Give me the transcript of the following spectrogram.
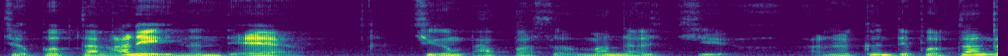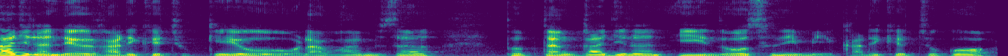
저 법당 안에 있는데 지금 바빠서 만날지 않을 건데 법당까지는 내가 가르쳐 줄게요라고 하면서 법당까지는 이 노스님이 가르쳐 주고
